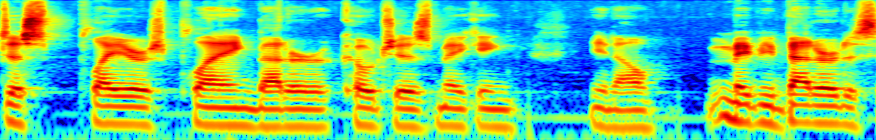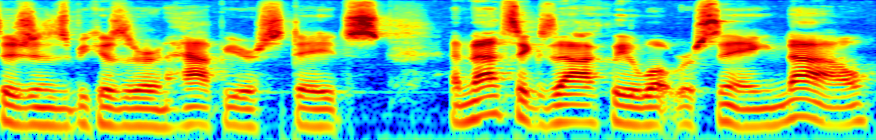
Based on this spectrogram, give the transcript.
just players playing better, coaches making, you know, maybe better decisions because they're in happier states. And that's exactly what we're seeing now.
